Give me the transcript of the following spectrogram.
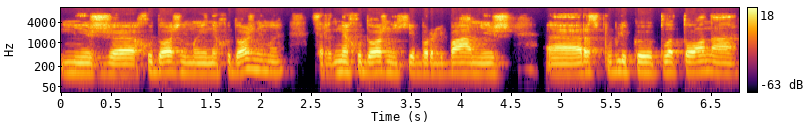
між е, художніми і нехудожніми. Серед нехудожніх є боротьба між е, республікою Платона.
